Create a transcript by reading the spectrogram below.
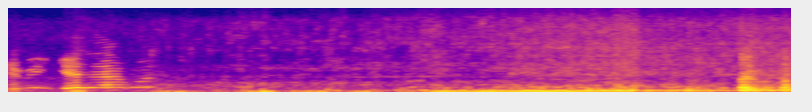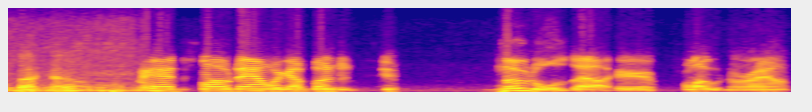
You mean get that one? They will come back out. We had to slow down. We got a bunch of noodles out here floating around.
